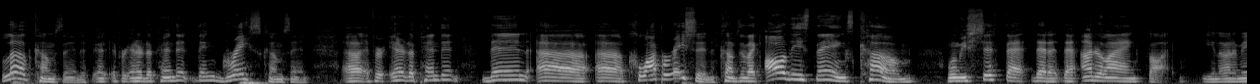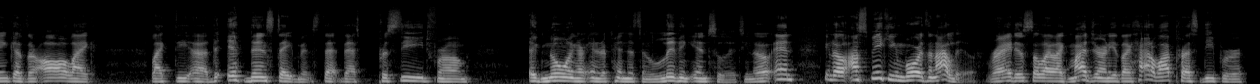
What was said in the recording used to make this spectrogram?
love comes in. If, if we're interdependent, then grace comes in. Uh, if we're interdependent, then uh, uh, cooperation comes in. Like all these things come when we shift that that that underlying thought. You know what I mean? Because they're all like like the uh, the if then statements that that proceed from ignoring our interdependence and living into it, you know? And, you know, I'm speaking more than I live, right? And so like, like my journey is like, how do I press deeper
